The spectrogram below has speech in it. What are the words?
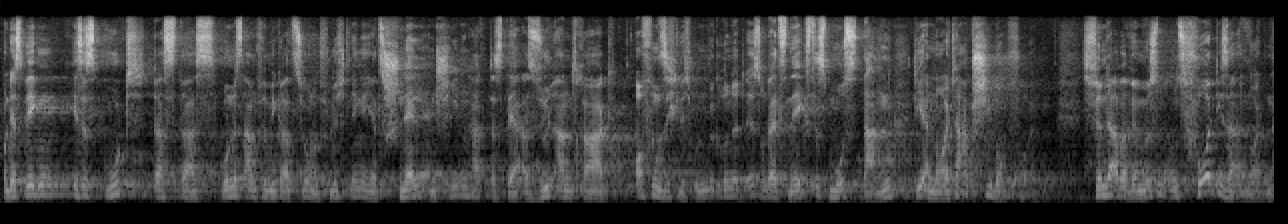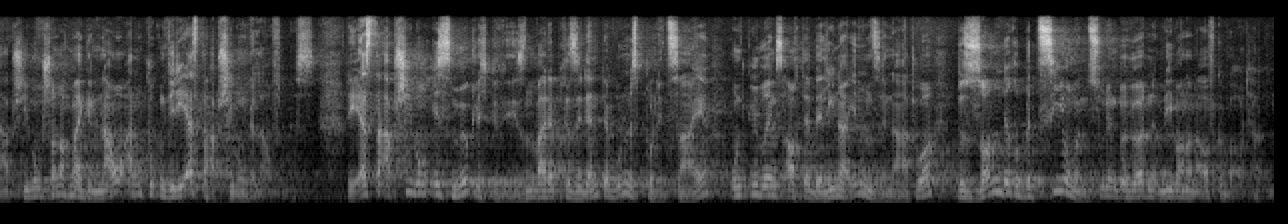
Und deswegen ist es gut, dass das Bundesamt für Migration und Flüchtlinge jetzt schnell entschieden hat, dass der Asylantrag offensichtlich unbegründet ist. Und als nächstes muss dann die erneute Abschiebung folgen. Ich finde aber, wir müssen uns vor dieser erneuten Abschiebung schon noch mal genau angucken, wie die erste Abschiebung gelaufen ist. Die erste Abschiebung ist möglich gewesen, weil der Präsident der Bundespolizei und übrigens auch der Berliner Innensenator besondere Beziehungen zu den Behörden im Libanon aufgebaut hatten.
